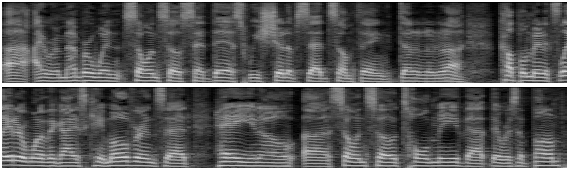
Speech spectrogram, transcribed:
Uh, I remember when so-and-so said this, we should have said something, da da da da. Couple minutes later, one of the guys came over and said, "Hey, you know, so and so told me that there was a bump,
